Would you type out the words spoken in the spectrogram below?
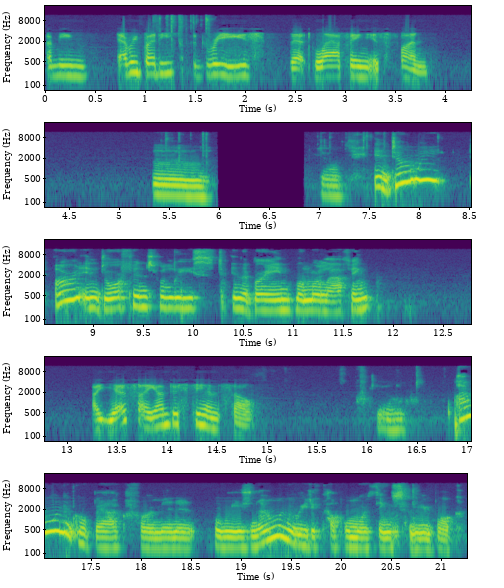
I mean, everybody agrees that laughing is fun. Mm. Yeah. And don't we, aren't endorphins released in the brain when we're laughing? Uh, yes, I understand so. Yeah. I want to go back for a minute, Louise, and I want to read a couple more things from your book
